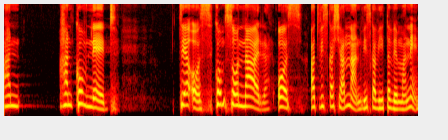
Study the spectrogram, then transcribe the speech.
Han, han kom ned til oss, kom så nær oss at vi skal kjenne han, vi skal vite hvem han er.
